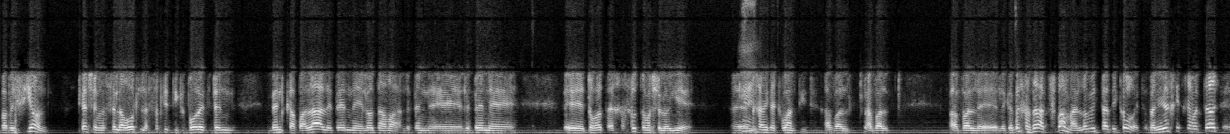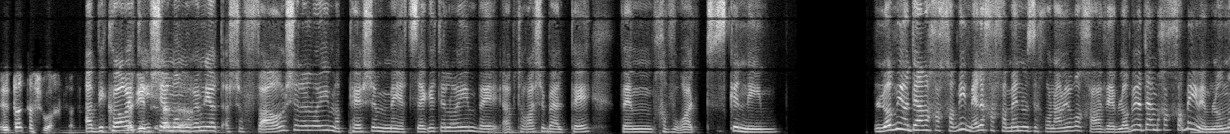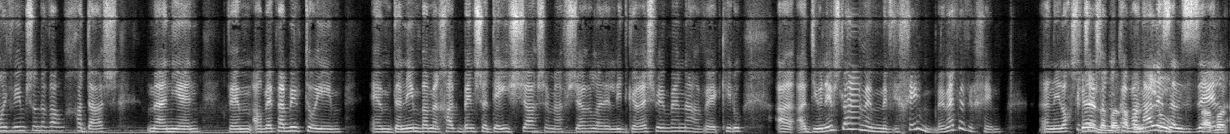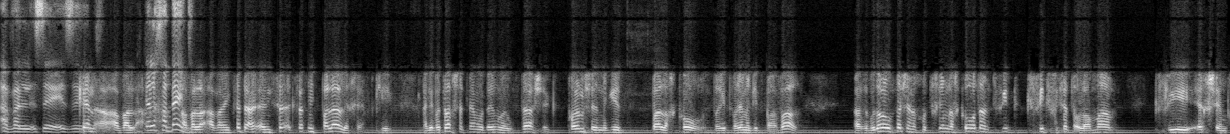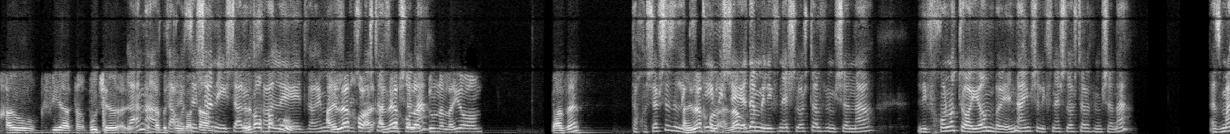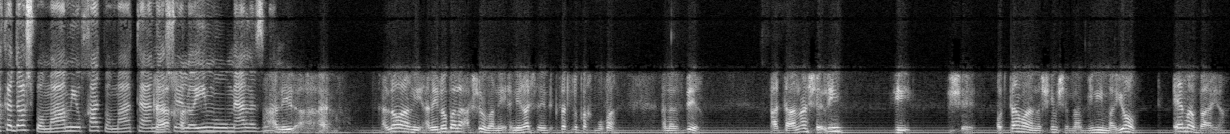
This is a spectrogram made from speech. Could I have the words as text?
במיסיון, כן, שמנסה להראות, לעשות לי תקבולת בין, בין קבלה לבין, אה, לא יודע מה, לבין, אה, לבין אה, תורת היחסות או מה שלא יהיה, כן. מכניקה קוונטית, אבל, אבל אבל לגבי חז"ל עצמם, אני לא מבין את הביקורת, ואני אלך איתכם יותר, יותר קשוח קצת. הביקורת נגיד, היא שהם אמורים להיות השופר של אלוהים, הפה שמייצג את אלוהים, בתורה שבעל פה, והם חבורת זקנים. לא מי יודע מה חכמים, אלה חכמינו זיכרונם לברכה, והם לא מי יודע מה חכמים, הם לא מביאים שום דבר חדש, מעניין, והם הרבה פעמים טועים. הם דנים במרחק בין שדי אישה שמאפשר להתגרש ממנה, וכאילו, הדיונים שלהם הם מביכים, באמת מביכים. אני לא חושבת כן, שיש לנו אבל, כוונה אבל לזלזל, אבל, אבל זה, זה, כן, אבל, זה לכבד. אבל, אבל אני, קצת, אני קצת מתפלא עליכם, כי אני בטוח שאתם מודעים לעובדה שכל מה שנגיד בא לחקור דברים נגיד בעבר, אז זה מודע לעובדה שאנחנו צריכים לחקור אותם כפי, כפי תפיסת עולמם, כפי איך שהם חיו, כפי התרבות בסביבתם. למה? אתה רוצה שאני אשאל אותך על אה, דברים מלפני לא שלושת אלפים שנה? אני לא יכול לדון על היום. מה זה? אתה חושב שזה לא לגיטימי לא שידע מלפני שלושת אלפים שנה, לבחון אותו היום בעיניים של לפני שלושת אלפים שנה? אז מה קדוש פה? מה המיוחד פה? מה הטענה שאלוהים הוא מעל הזמן? אני, לא, אני, אני לא בא, לה, שוב, אני נראה שאני קצת לא כך מובן. אני אסביר. הטענה שלי היא ש... אותם האנשים שמאמינים היום, הם הבעיה.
